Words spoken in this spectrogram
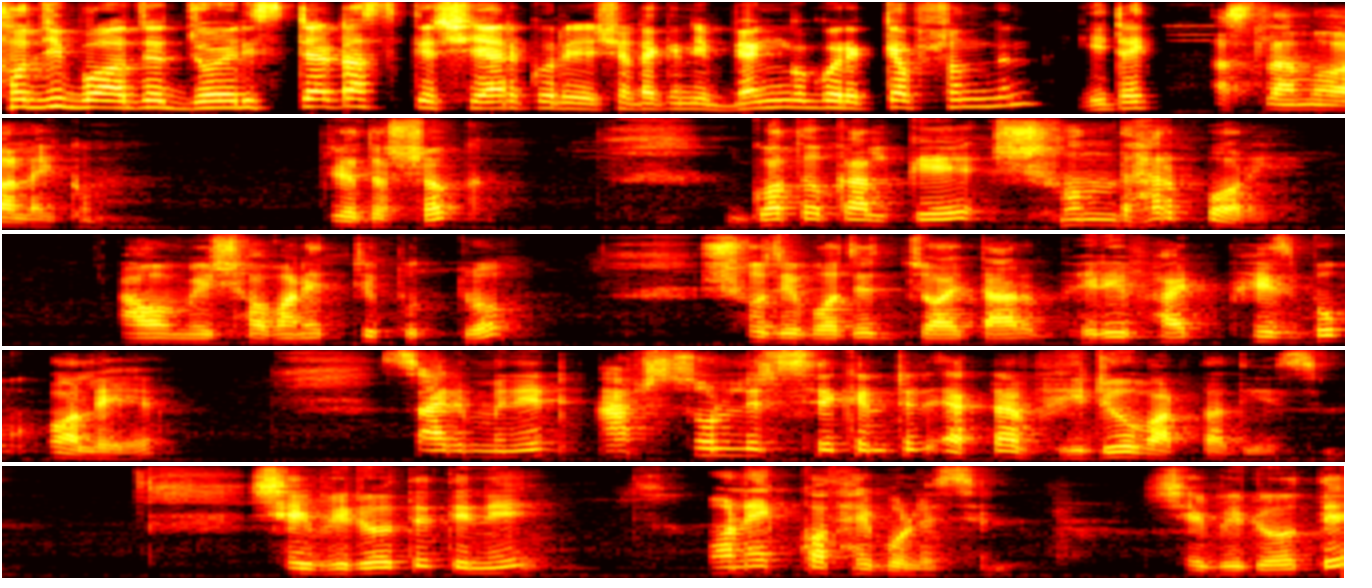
সজীব ওয়াজের জয়ের স্ট্যাটাসকে শেয়ার করে সেটাকে নিয়ে ব্যঙ্গ করে ক্যাপশন দেন, এটা আসসালামু আলাইকুম। প্রিয় দর্শক গতকালকে সন্ধ্যার পরে আওয়ামী সভানেত্রী পুত্র সজীবজের জয় তার ভেরিফাইড ফেসবুক অলে চার মিনিট আটচল্লিশ সেকেন্ডের একটা ভিডিও বার্তা দিয়েছেন। সেই ভিডিওতে তিনি অনেক কথাই বলেছেন। সেই ভিডিওতে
